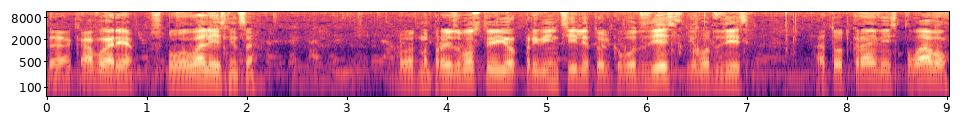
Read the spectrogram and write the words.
Так, авария. Всплыла лестница. Вот на производстве ее привинтили только вот здесь и вот здесь. А тот край весь плавал.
